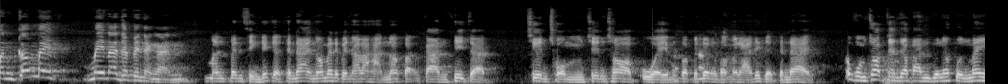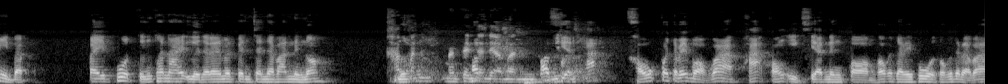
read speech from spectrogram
มันก็ไม่ไม่น่าจะเป็นอย่างนั้น มันเป็นสิ่งที่เกิดขึ้นได้เนาะไม่ได้เป็นอรหันต์เนาะก็การที่จะชื่นชม ชื่นชอบอวยมันก็เป็นเรื่องธรรมดาที่เกิดขึ้นได้ก็ผมชอบจรรยาบรรณคุณนะคุณไม่แบบ ไปพูดถึงทนายอื่นอะไรมันเป็นจรรยาบรรณหนึ่งเนาะครับมันมันเป็นจรรยาบรรณเพราะเซียนพระเขาก็จะไม่บอกว่าพระของอีกเซียนหนึ่งปลอมเขาก็จะไม่พูดเขาก็จะแบบว่า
